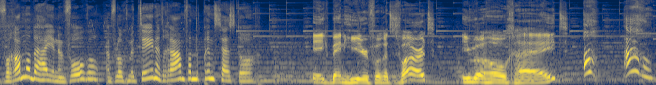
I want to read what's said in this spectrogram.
veranderde hij in een vogel en vloog meteen het raam van de prinses door. Ik ben hier voor het zwaard, uwe hoogheid. Aaron,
